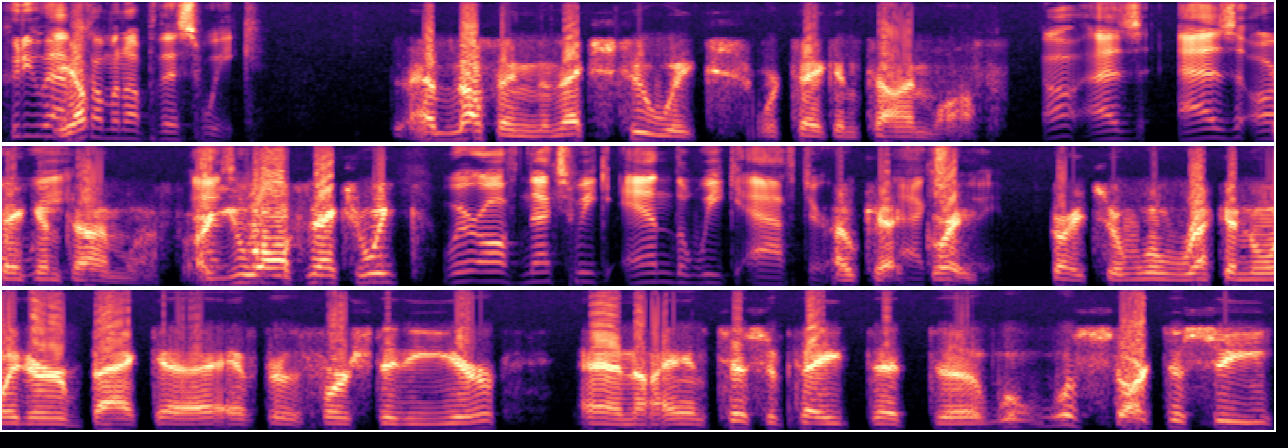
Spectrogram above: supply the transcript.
Who do you have Yep. coming up this week? Have nothing the next two weeks. We're taking time off. Oh, as as are taking we. time off. Are As- you off next week? We're off next week and the week after. Okay, actually. great. Great. So we'll reconnoiter back uh, after the first of the year, and I anticipate that uh, we'll, we'll start to see.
